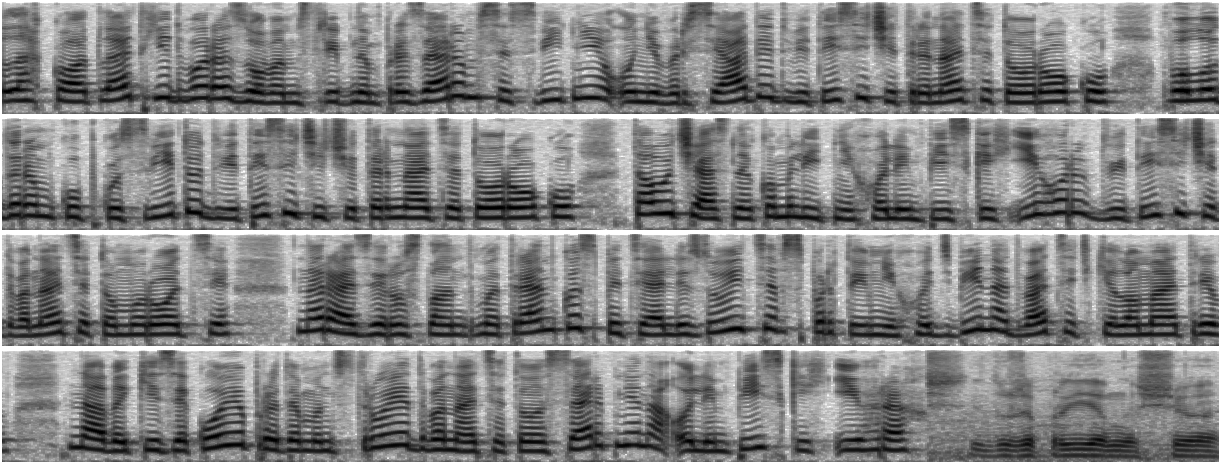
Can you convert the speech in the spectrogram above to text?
Легкоатлет є дворазовим срібним призером Всесвітньої універсіади 2013 року, володарем Кубку світу 2014 року та учасником літніх Олімпійських ігор в 2012 році. Наразі Руслан Дмитренко спеціалізується в спортивній ходьбі на 20 кілометрів, навики з якої продемонструє 12 серпня на Олімпійських іграх. Дуже приємно, що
